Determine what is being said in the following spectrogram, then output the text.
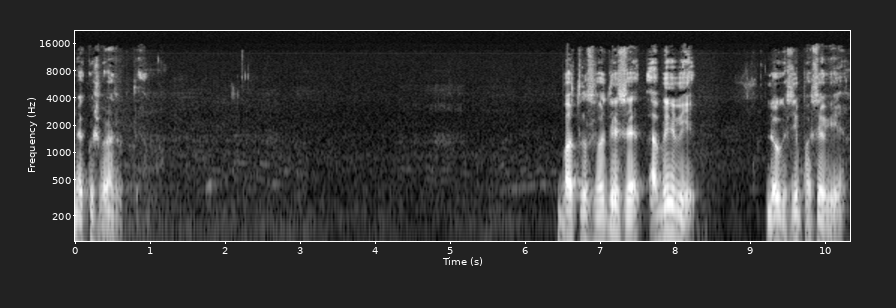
نہ کچھ بنا سکتے بس سے ابھی بھی لوگ اسی پھنسے ہوئے ہیں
